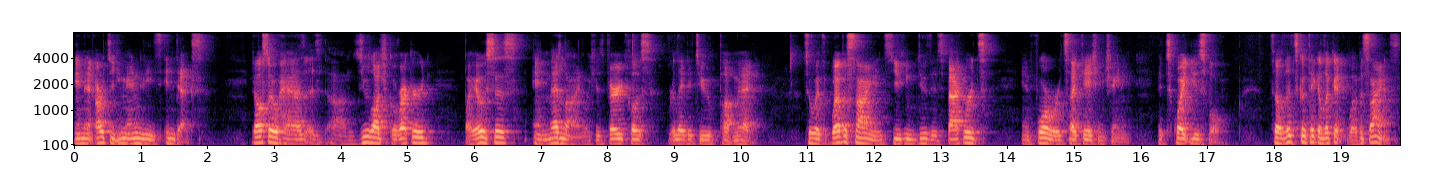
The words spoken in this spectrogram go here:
and an arts and humanities index. It also has a um, zoological record, biosis, and Medline, which is very close related to PubMed. So with Web of Science, you can do this backwards and forward citation chaining. It's quite useful. So let's go take a look at Web of Science.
